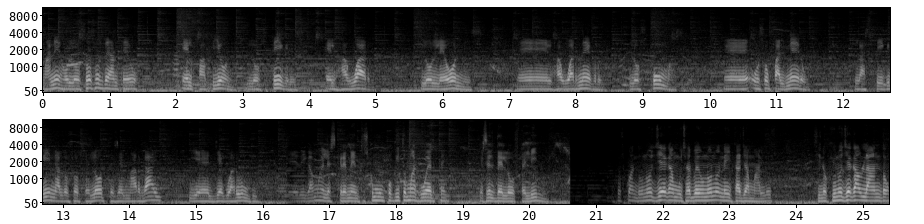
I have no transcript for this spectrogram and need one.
Manejo los osos de anteojo, el papión, los tigres, el jaguar, los leones, el jaguar negro, los pumas, eh, oso palmero, las tigrinas, los ocelotes, el margay y el yeguarundi. Digamos el excremento es como un poquito más fuerte, es el de los felinos. Entonces cuando uno llega, muchas veces uno no necesita llamarlos, sino que uno llega hablando,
